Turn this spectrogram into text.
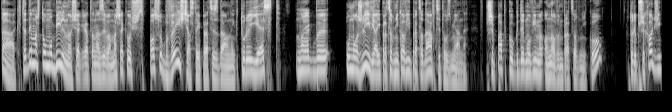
Tak, wtedy masz tą mobilność, jak ja to nazywam. Masz jakiś sposób wyjścia z tej pracy zdalnej, który jest, no jakby umożliwia i pracownikowi, i pracodawcy tą zmianę. W przypadku, gdy mówimy o nowym pracowniku, który przychodzi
